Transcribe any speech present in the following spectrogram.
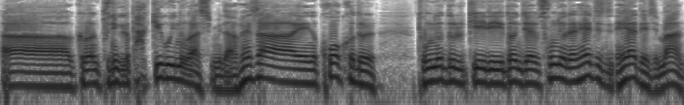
아, 그런 분위기로 바뀌고 있는 것 같습니다. 회사에 있는 코워커들, 동료들끼리도 이제 되지- 해야 되지만,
